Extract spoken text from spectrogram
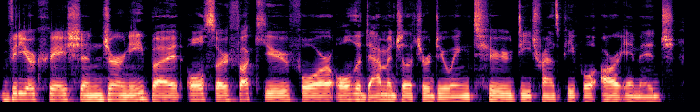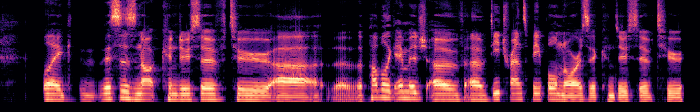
video creation journey, but also fuck you for all the damage that you're doing to detrans people, our image, like this is not conducive to uh, the, the, public image of, of detrans people, nor is it conducive to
